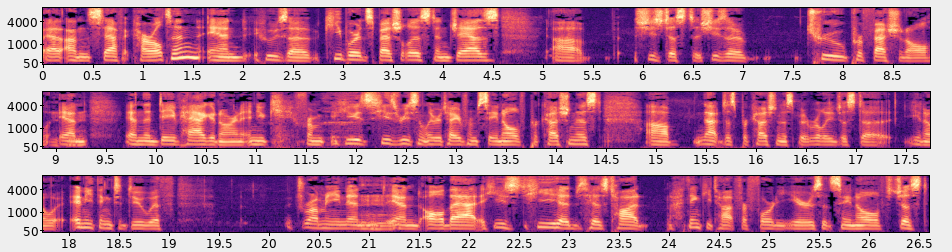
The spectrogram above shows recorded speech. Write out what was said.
uh, on staff at Carleton and who's a keyboard specialist and jazz. Uh, she's just she's a true professional and and then Dave Hagedorn and you from he's he's recently retired from St. Olaf percussionist uh, not just percussionist but really just uh, you know anything to do with drumming and and all that. He's he has has taught. I think he taught for forty years at St. Olaf's. Just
